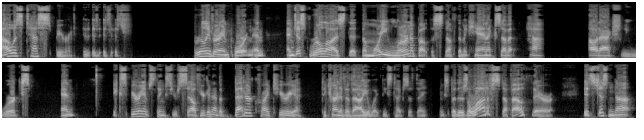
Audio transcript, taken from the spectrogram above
always test spirit. It, it's, it's really very important, and and just realize that the more you learn about the stuff, the mechanics of it, how how it actually works, and experience things yourself, you're going to have a better criteria to kind of evaluate these types of things. But there's a lot of stuff out there. It's just not.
